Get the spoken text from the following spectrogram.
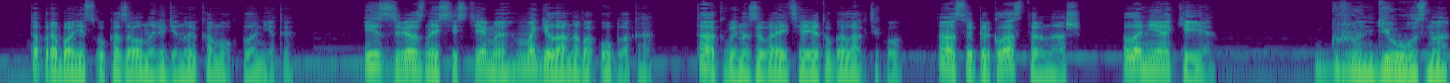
– Топробанец указал на ледяной комок планеты. «Из звездной системы Магелланова облака». Так вы называете эту галактику. А суперкластер наш – Ланиакея. Грандиозно!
